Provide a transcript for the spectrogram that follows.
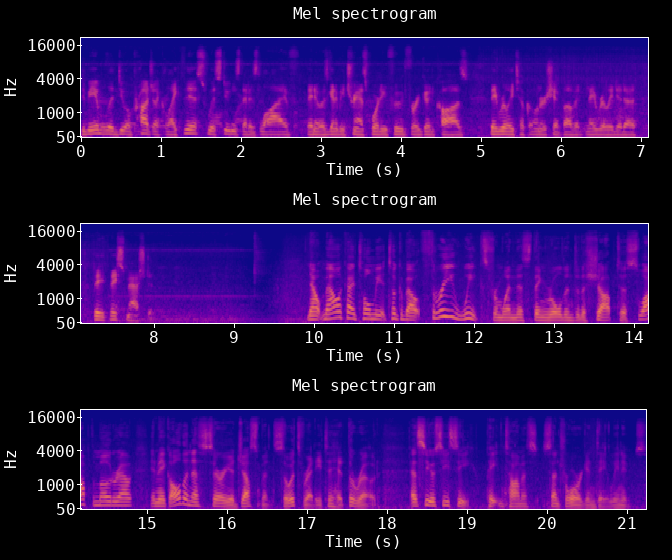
To be able to do a project like this with students that is live, they know is going to be transporting food for a good cause. They really took ownership of it, and they really did a, they, they smashed it. Now, Malachi told me it took about three weeks from when this thing rolled into the shop to swap the motor out and make all the necessary adjustments so it's ready to hit the road. At COCC, Peyton Thomas, Central Oregon Daily News.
